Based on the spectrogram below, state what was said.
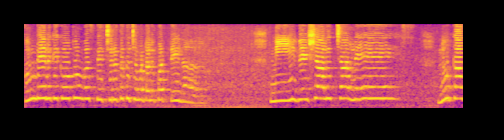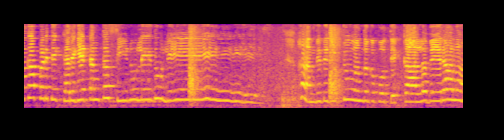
కుందేలకి కోపం వస్తే చిరుతకు చెమటలు పట్టేలా? నీ వేషాలు చాలే. నువ్వు కాకా పడితే కరిగేటంత సీను లేదులే అందిది జుట్టు అందకపోతే కాళ్ళ బేరాలా.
